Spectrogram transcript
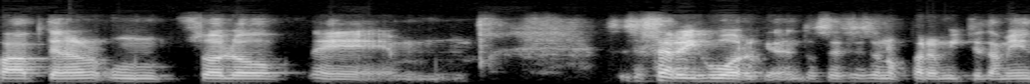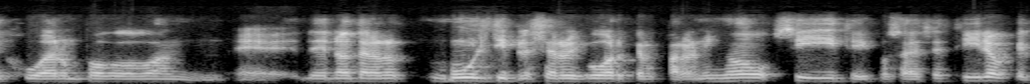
va a obtener un solo eh, service worker. Entonces, eso nos permite también jugar un poco con, de no tener múltiples service workers para el mismo sitio y cosas de ese estilo, que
